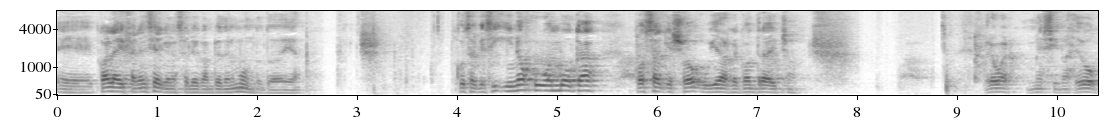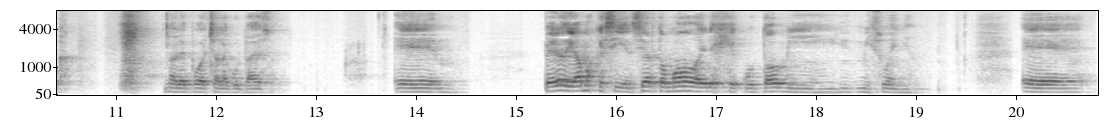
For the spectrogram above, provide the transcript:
Eh, con la diferencia de que no salió campeón del mundo todavía. Cosa que sí, y no jugó en Boca, cosa que yo hubiera recontra hecho. Pero bueno, Messi no es de Boca. No le puedo echar la culpa de eso. Eh, pero digamos que sí, en cierto modo él ejecutó mi, mi sueño. Eh,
